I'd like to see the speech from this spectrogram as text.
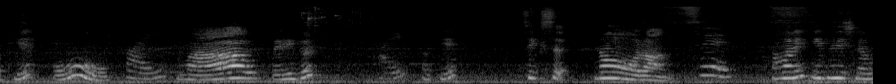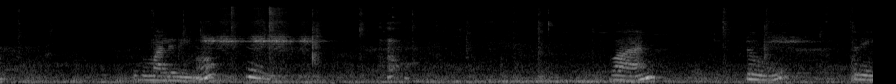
okay. Oh. Five, wow. Very good five, okay. Six no wrong six, అమ్మని ఇది తీసినావు ఇప్పుడు మళ్ళీ నేను. One two three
